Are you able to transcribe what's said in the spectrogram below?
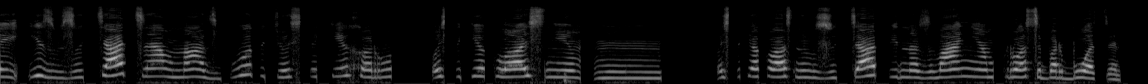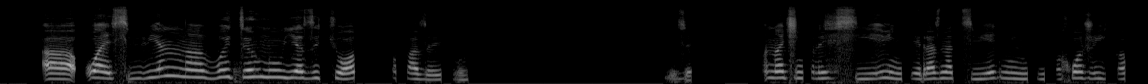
перший із взуття це у нас будуть ось такі хоро... ось такі класні ось таке класне взуття під названням кроси барбоси. А, Ось він витягнув язичок. Показує тут. Язык. Он очень красивенький, разноцветненький, похожий как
